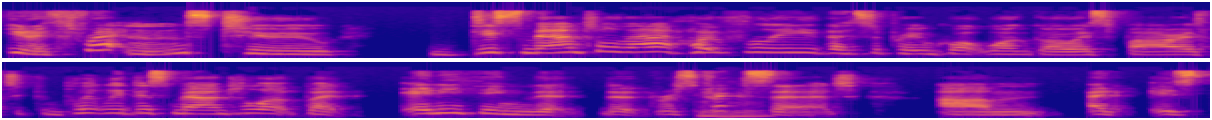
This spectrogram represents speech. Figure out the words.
you know, threatens to dismantle that. Hopefully, the Supreme Court won't go as far as to completely dismantle it, but anything that that restricts mm-hmm. it um, is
